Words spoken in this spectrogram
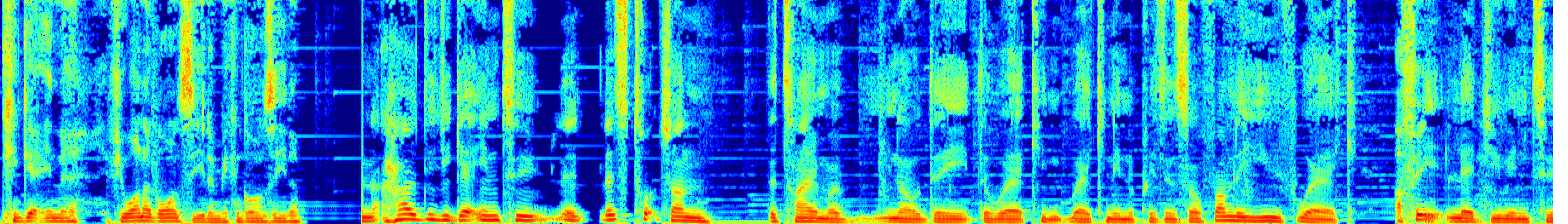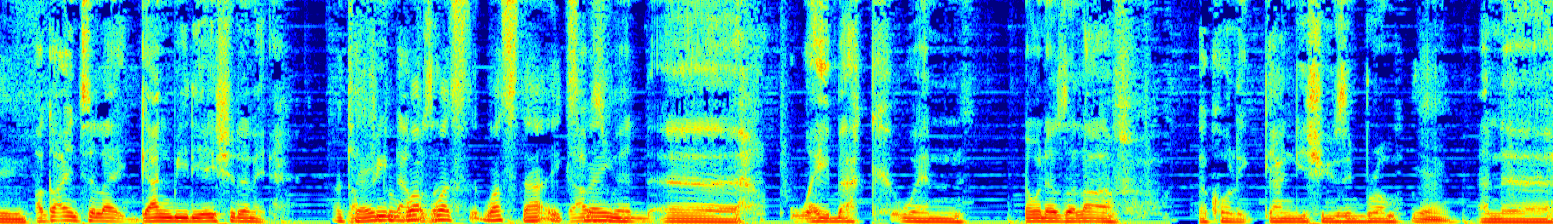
you can get in there if you want to go and see them. You can go and see them. And how did you get into? let- Let's touch on the time of you know the the working working in the prison. So from the youth work, I think it led you into I got into like gang mediation in it. okay. but what, what's what's that? Explain. That was when uh, way back when you know, when there was a lot of I call it gang issues in Brum. yeah, and uh,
